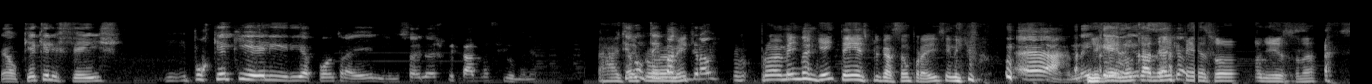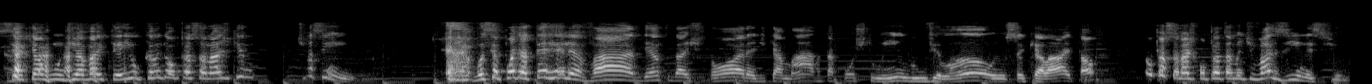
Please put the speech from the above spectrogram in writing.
Né, o que que ele fez e, e por que que ele iria contra eles. Isso aí não é explicado no filme, né? Ah, Porque não tem background. Provavelmente ninguém tem a explicação para isso. Nem... É, nem ninguém tem, nunca nem que... pensou nisso, né? Se é que algum dia vai ter. E o Kang é um personagem que, tipo assim, você pode até relevar dentro da história de que a Marvel está construindo um vilão, não sei o que lá e tal. É um personagem completamente vazio nesse filme.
